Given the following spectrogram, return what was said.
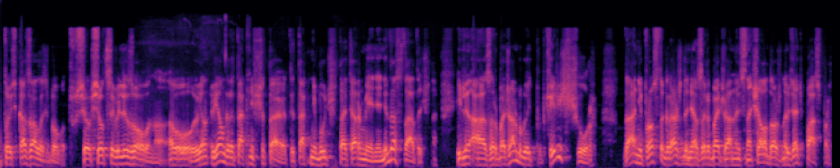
то есть, казалось бы, вот все, все цивилизовано. А венгры так не считают, и так не будет считать Армения. Недостаточно. Или а Азербайджан будет говорить, чересчур. Да, они просто граждане Азербайджана. Они сначала должны взять паспорт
